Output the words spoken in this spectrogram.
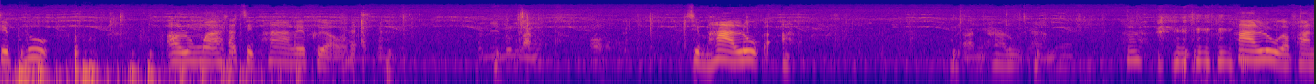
สิบลูก เอาลงมาสักสิบห้าเลยเผื่อไว้วันนี้รุ่นหลังสิบห้าลูกอะตอนนี้ห้าลูกแถมเนี่ย ห้าลูกอะพัน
